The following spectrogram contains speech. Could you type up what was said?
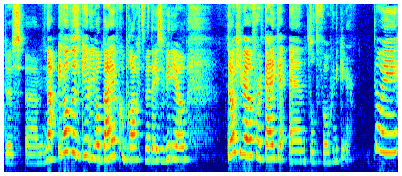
Dus um, nou, ik hoop dat ik jullie wat bij heb gebracht met deze video. Dankjewel voor het kijken en tot de volgende keer. Doei!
